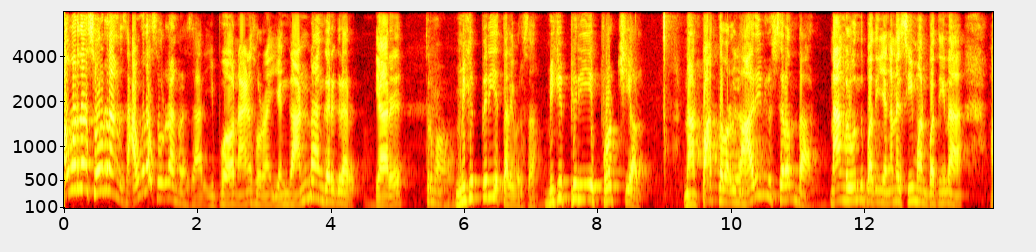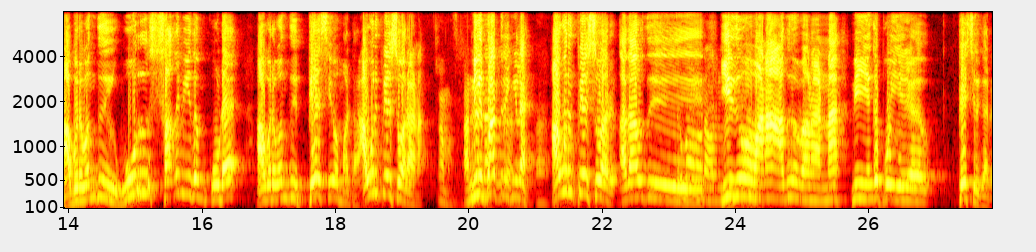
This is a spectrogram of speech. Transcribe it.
அவர் தான் சொல்றாங்க சார். அவங்க தான் சொல்றாங்களே சார். இப்போ நான் என்ன சொல்றேன்? எங்க அண்ணா அங்க இருக்கிறாரு. யாரு? திருமாவளவன். மிகப்பெரிய தலைவர் சார். மிகப்பெரிய புரட்சியாளர். நான் பார்த்த வரையிலும் அறிவில் சிறந்த ஆள். நாங்கள் வந்து பார்த்தீங்க எங்கள் அண்ணன் சீமான் பார்த்தீங்கன்னா அவர் வந்து ஒரு சதவீதம் கூட அவரை வந்து பேசவே மாட்டார். அவர் பேசுவார் ஆனால். நீங்க ஆ. அவரு பேசுவார். அதாவது இதுவும் வேணாம் அதுவும் வேணாம்னா நீ எங்க போய் பேசியிருக்காரு.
